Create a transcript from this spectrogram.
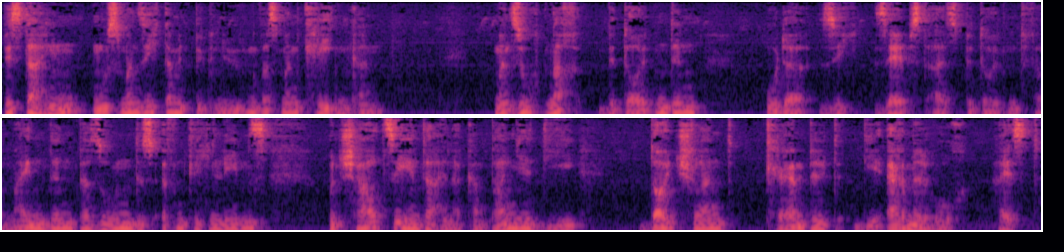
Bis dahin muss man sich damit begnügen, was man kriegen kann. Man sucht nach bedeutenden oder sich selbst als bedeutend vermeinenden Personen des öffentlichen Lebens und scharrt sie hinter einer Kampagne, die Deutschland krempelt die Ärmel hoch heißt.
